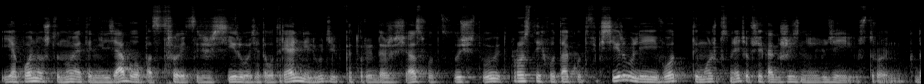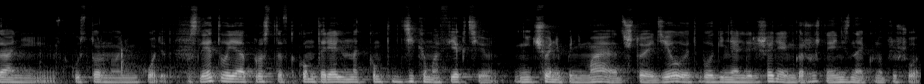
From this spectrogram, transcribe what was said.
я понял, что, ну, это нельзя было подстроить, срежиссировать. Это вот реальные люди, которые даже сейчас вот существуют. Просто их вот так вот фиксировали, и вот ты можешь посмотреть вообще, как жизни людей устроены, куда они, в какую сторону они уходят. После этого я просто в каком-то реально, на каком-то диком аффекте, ничего не понимая, что я делаю, это было гениальное решение, я им горжусь, но я не знаю, как оно пришло.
